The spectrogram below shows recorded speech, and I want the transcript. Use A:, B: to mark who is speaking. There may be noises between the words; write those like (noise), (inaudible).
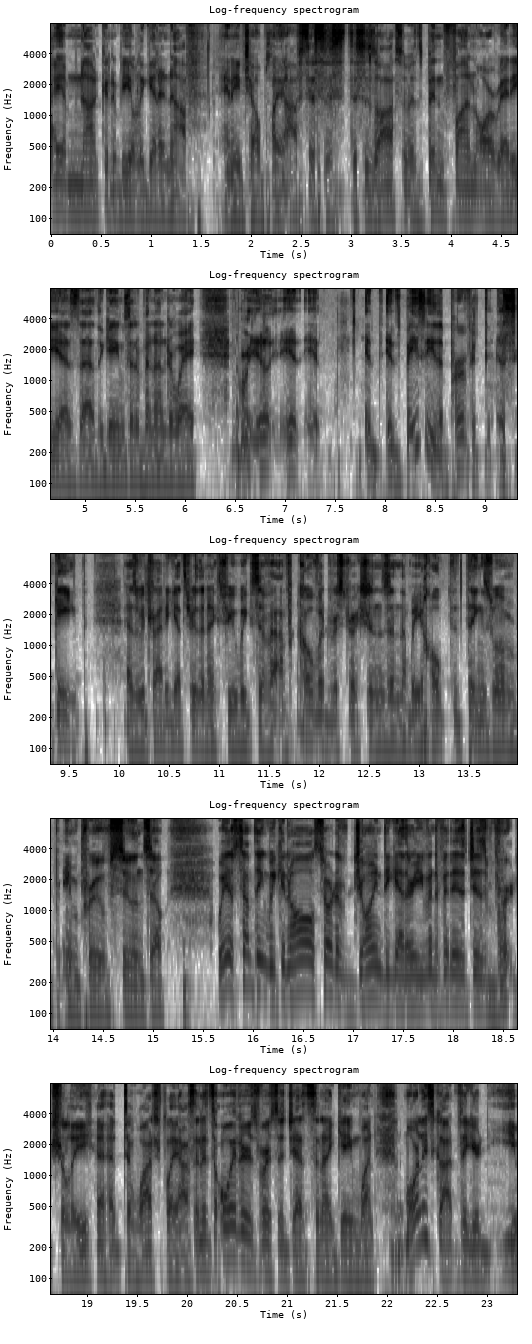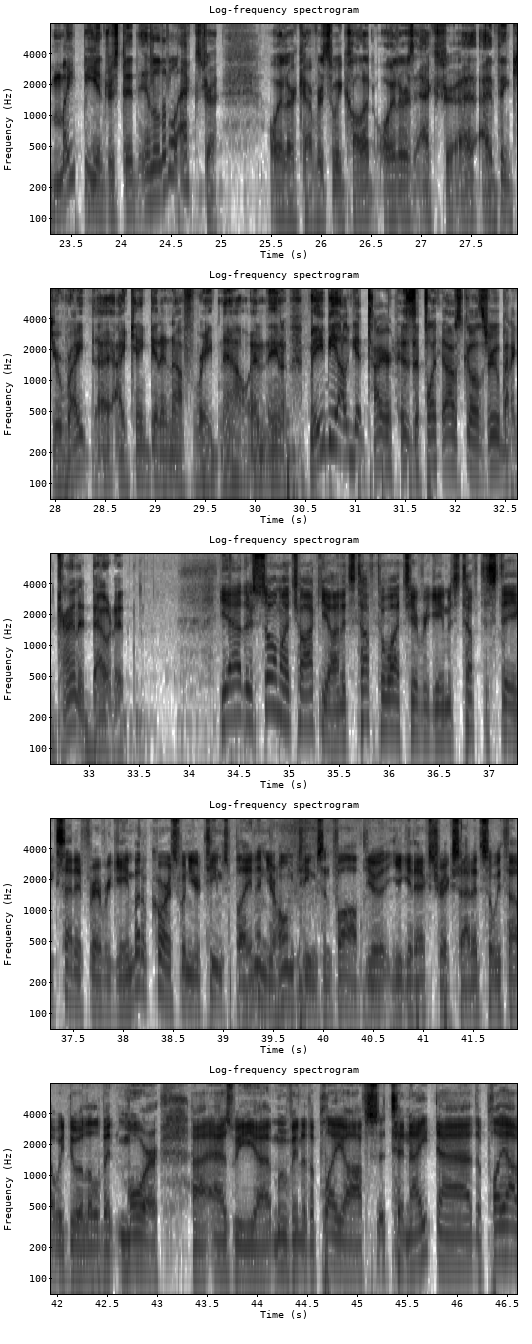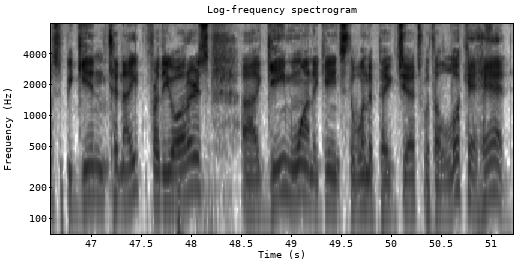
A: I am not going to be able to get enough NHL playoffs. This is this is awesome. It's been fun already as uh, the games that have been underway. It, it, it, it's basically the perfect escape as we try to get through the next few weeks of, of COVID restrictions, and that we hope that things will improve soon. So we have something we can all sort of join together, even if it is just (laughs) virtually, (laughs) to watch playoffs. And it's Oilers versus Jets tonight, Game One. Morley Scott figured you might be interested in a little extra. Oiler coverage, so we call it Oilers Extra. I, I think you're right. I, I, can't get enough right now, and you know maybe I'll get tired (laughs) as the playoffs go through, but I kind of doubt it.
B: Yeah, there's so much hockey on. It's tough to watch every game. It's tough to stay excited for every game. But of course, when your team's playing and your home team's involved, you, you get extra excited. So we thought we'd do a little bit more uh, as we uh, move into the playoffs tonight. Uh, the playoffs begin tonight for the Oilers. Uh, game one against the Winnipeg Jets with a look ahead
